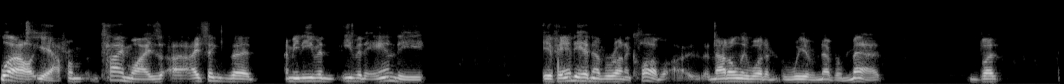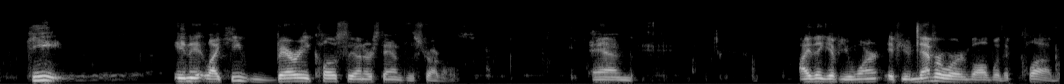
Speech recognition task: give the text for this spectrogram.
Well, yeah, from time wise, I think that I mean, even even Andy, if Andy had never run a club, uh, not only would we have never met, but he in it like he very closely understands the struggles, and I think if you weren't, if you never were involved with a club,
